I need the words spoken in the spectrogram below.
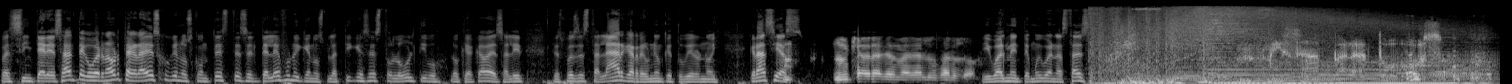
pues interesante, gobernador. Te agradezco que nos contestes el teléfono y que nos platiques esto, lo último, lo que acaba de salir después de esta larga reunión que tuvieron hoy. Gracias. Muchas gracias, Manuel. Un saludo. Igualmente, muy buenas tardes. Mesa para todos.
